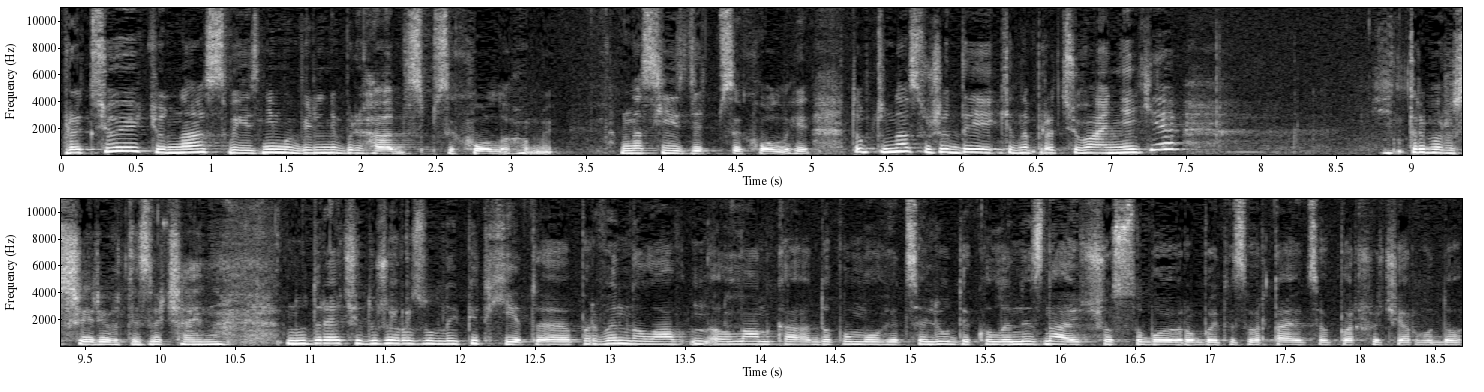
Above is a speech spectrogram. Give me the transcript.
Працюють у нас виїзні мобільні бригади з психологами. У нас їздять психологи. Тобто, у нас вже деякі напрацювання є. Треба розширювати, звичайно. Ну, до речі, дуже розумний підхід. Е, Первинна ланка допомоги це люди, коли не знають, що з собою робити, звертаються в першу чергу до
